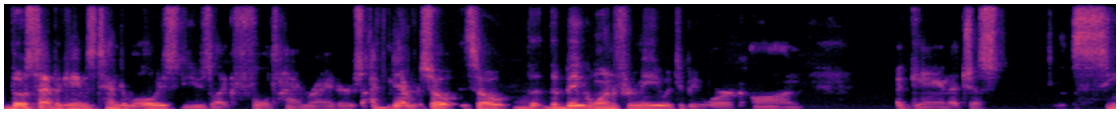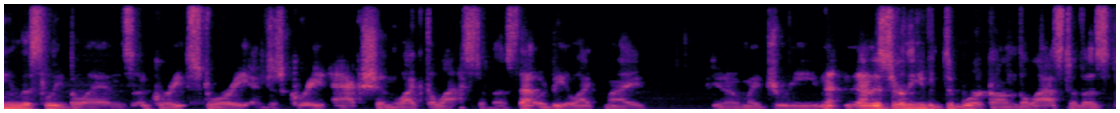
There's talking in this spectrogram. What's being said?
those type of games tend to always use like full-time writers i've never so so the, the big one for me would to be work on a game that just seamlessly blends a great story and just great action like the last of us that would be like my you know my dream not, not necessarily even to work on the last of us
